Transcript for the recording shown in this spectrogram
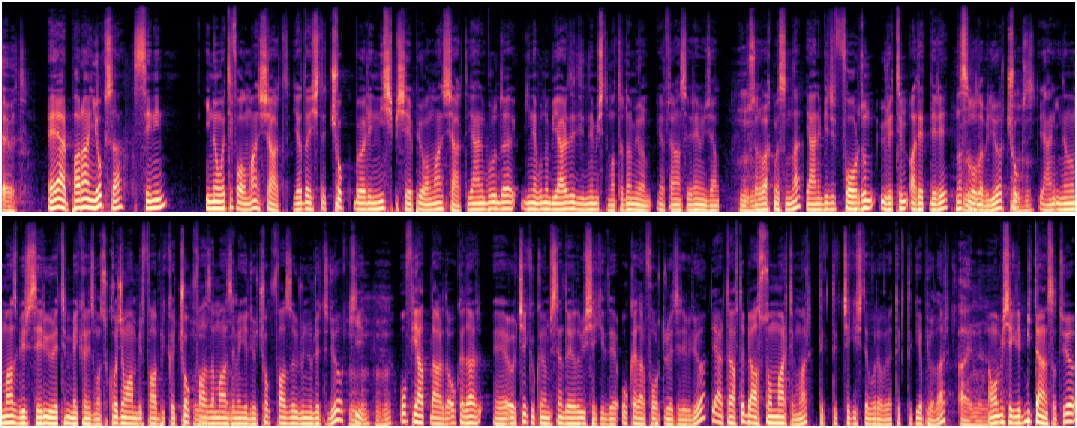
Evet. Eğer paran yoksa senin inovatif olman şart ya da işte çok böyle niş bir şey yapıyor olman şart. Yani burada yine bunu bir yerde dinlemiştim hatırlamıyorum referans veremeyeceğim kusura bakmasınlar. Yani bir Ford'un üretim adetleri nasıl olabiliyor? Çok yani inanılmaz bir seri üretim mekanizması. Kocaman bir fabrika çok fazla malzeme geliyor çok fazla ürün üretiliyor ki o fiyatlarda o kadar e, ölçek ekonomisine dayalı bir şekilde o kadar Ford üretilebiliyor. Diğer tarafta bir Aston Martin var. Tık tık çekişte vura vura tık tık yapıyorlar. Aynen. Ama bir şekilde bir tane satıyor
